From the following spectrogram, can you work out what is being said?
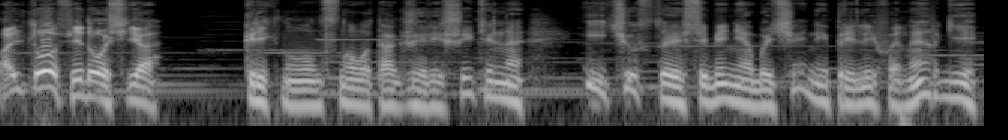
«Пальто, Федосья!» — крикнул он снова так же решительно и, чувствуя в себе необычайный прилив энергии,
